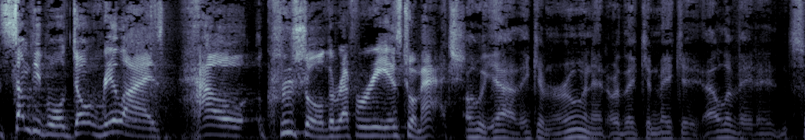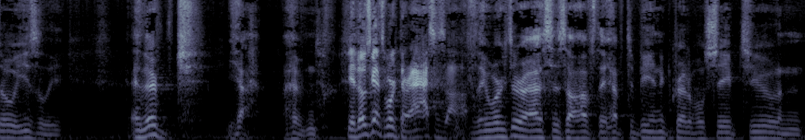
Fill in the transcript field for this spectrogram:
Some people don't realize how crucial the referee is to a match. oh yeah they can ruin it or they can make it elevated so easily and they're yeah i have n- Yeah, those guys work their asses off. they work their asses off. They have to be in incredible shape too, and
